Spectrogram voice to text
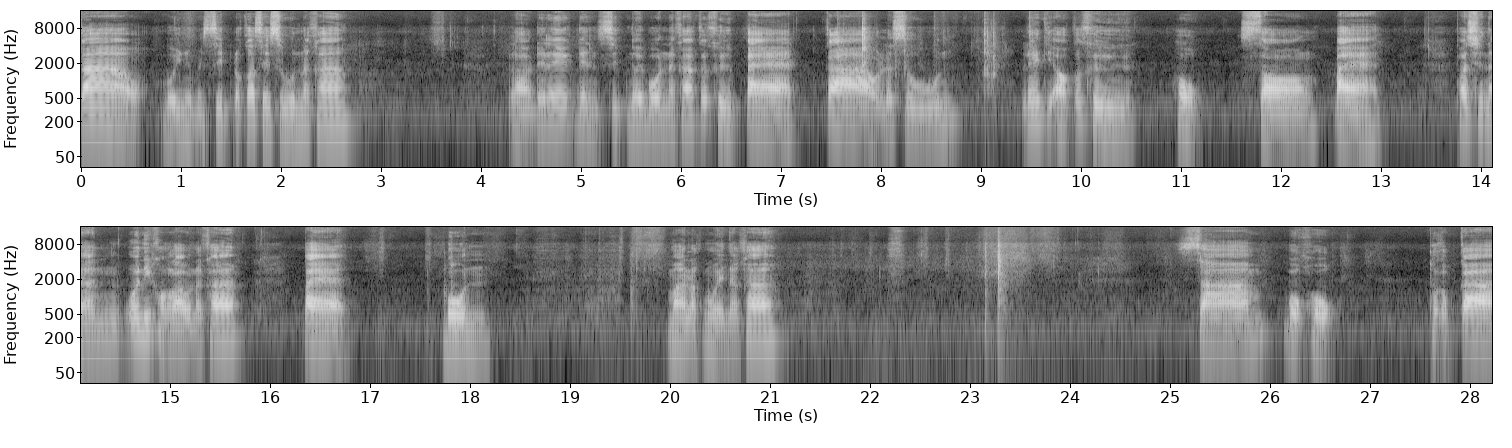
เก้าบวกหนึ่งเป็นสิบแล้วก็เศษศูนย์นะคะ เราได้เลขเด่นสิบหน่วยบนนะคะ ก็คือแปดเก้าและศูนย์เลขที่ออกก็คือหกสองแปด เพราะฉะนั้นวันนี้ของเรานะคะแปดบน มาหลักหน่วยนะคะสามบวกหกเท่ากับเก้า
